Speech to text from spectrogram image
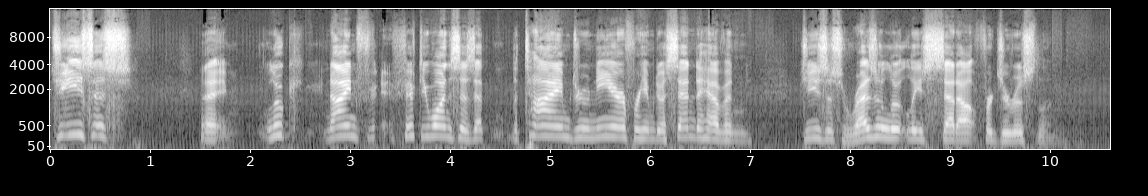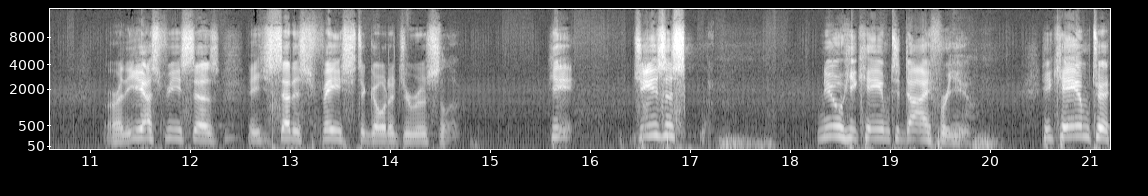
Jesus, uh, Luke 9:51 says that the time drew near for him to ascend to heaven. Jesus resolutely set out for Jerusalem. Or the ESV says he set his face to go to Jerusalem. He Jesus knew he came to die for you. He came to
